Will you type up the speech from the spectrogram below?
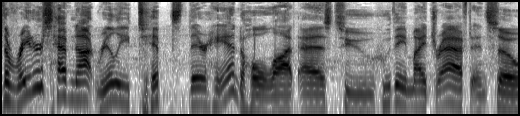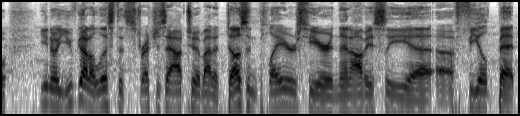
the Raiders have not really tipped their hand a whole lot as to who they might draft, and so you know you've got a list that stretches out to about a dozen players here, and then obviously a, a field bet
